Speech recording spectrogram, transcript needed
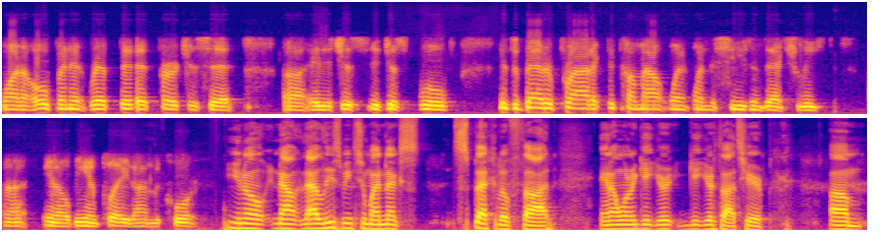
want to open it, rip it, purchase it. Uh, it is just it just will. It's a better product to come out when when the season's actually uh, you know being played on the court. you know now that leads me to my next speculative thought and i want to get your get your thoughts here um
